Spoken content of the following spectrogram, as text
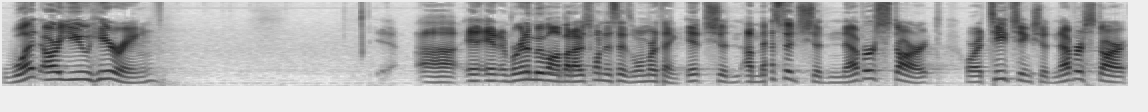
what are you hearing? Uh, and, and, we're going to move on, but I just wanted to say one more thing. It should a message should never start, or a teaching should never start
